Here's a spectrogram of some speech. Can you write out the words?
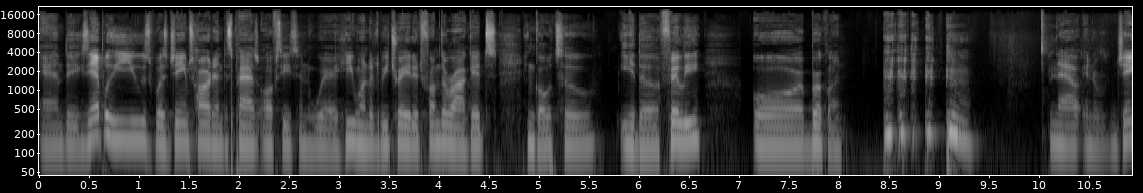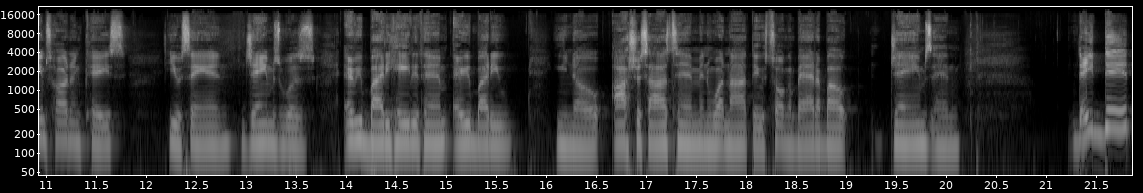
And the example he used was James Harden this past offseason, where he wanted to be traded from the Rockets and go to either Philly or Brooklyn. now, in James Harden case, he was saying James was everybody hated him, everybody, you know, ostracized him and whatnot. They was talking bad about James, and they did,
